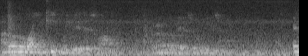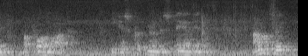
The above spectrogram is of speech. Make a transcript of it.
I don't know why you keep me here this long, but I know there's a reason. And my Mark, he just couldn't understand, and I don't think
